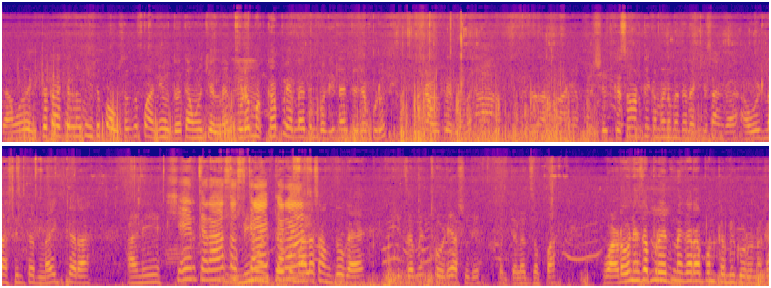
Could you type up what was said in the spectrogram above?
त्यामुळे इथं काय केलं नव्हतं? इथं पावसाचं पाणी होतं त्यामुळे केलं नाही. पुढे मक्का पेरलाय तुम्ही बघितलं त्याच्या पुढं शाळू पेरलेलं तर असं आहे आपलं शेत. कसं वाटतं कमेंटमध्ये नक्की सांगा. आवडलं असेल तर लाईक करा. आणि शेअर करा मी सबस्क्राईब म्हणतो करा. तुम्हाला सांगतो काय की जमीन थोडी असू दे पण त्याला जपा. वाढवण्याचा प्रयत्न करा पण कमी करू नका.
